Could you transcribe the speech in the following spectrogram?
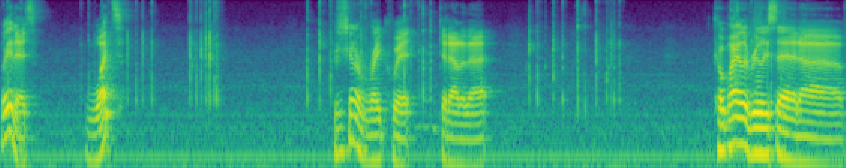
Look at this. What? We're just gonna right quit, get out of that. Copilot really said, uh,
